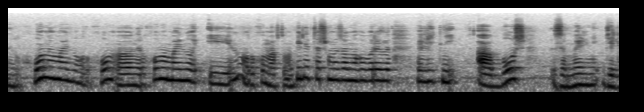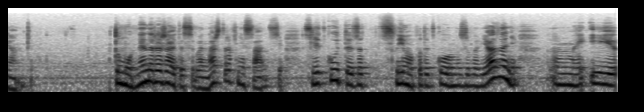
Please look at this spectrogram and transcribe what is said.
нерухоме майно, рухом- е, нерухоме майно і ну, рухомі автомобілі, те, що ми з вами говорили, літні, або ж земельні ділянки. Тому не наражайте себе на штрафні санкції, слідкуйте за своїми податковими зобов'язаннями, і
